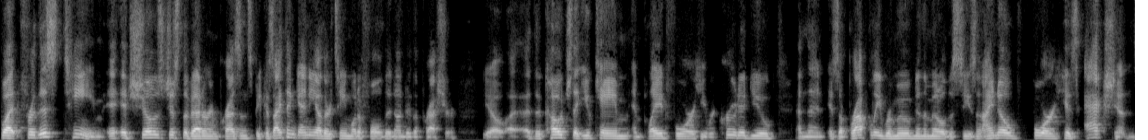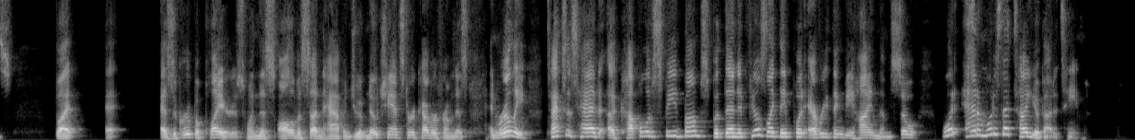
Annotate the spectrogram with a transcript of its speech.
But for this team, it, it, shows just the veteran presence because I think any other team would have folded under the pressure. You know, uh, the coach that you came and played for, he recruited you and then is abruptly removed in the middle of the season. I know for his actions, but as a group of players, when this all of a sudden happens, you have no chance to recover from this. And really, Texas had a couple of speed bumps, but then it feels like they put everything behind them. So, what, Adam, what does that tell you about a team?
